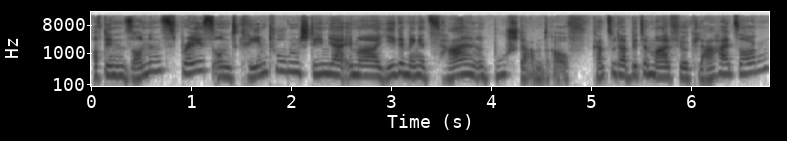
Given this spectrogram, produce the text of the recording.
Auf den Sonnensprays und Cremetuben stehen ja immer jede Menge Zahlen und Buchstaben drauf. Kannst du da bitte mal für Klarheit sorgen?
